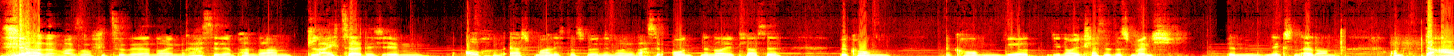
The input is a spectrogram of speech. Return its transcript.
Ja, dann war so viel zu der neuen Rasse der Pandan. Gleichzeitig eben auch erstmalig, dass wir eine neue Rasse und eine neue Klasse bekommen. Bekommen wir die neue Klasse des Mönch im nächsten Addon. Und da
